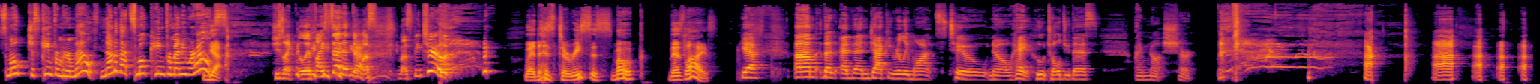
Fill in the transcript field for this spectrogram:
smoke just came from her mouth. None of that smoke came from anywhere else. yeah, She's like, well, if I said it, Yeah. it must it must be true. where there's Teresa's smoke, there's lies. yeah. Um. That and then Jackie really wants to know, hey, who told you this? I'm not sure.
